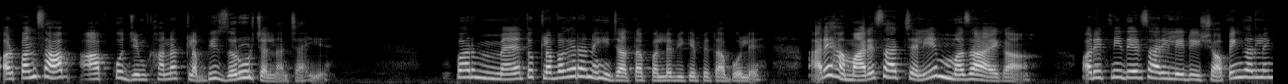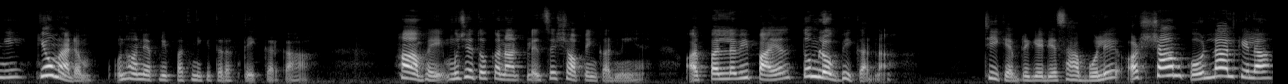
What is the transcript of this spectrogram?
और पन साहब, आपको जिम खाना क्लब भी ज़रूर चलना चाहिए। पर मैं तो क्लब वगैरह नहीं जाता, पल्लवी के पिता बोले। अरे, हमारे साथ चलिए, मज़ा आएगा। और इतनी देर सारी लेडीज़ शॉपिंग कर लेंगी? क्यों मैडम? उन्होंने अपनी पत्नी की तरफ़ देख कर कहा। हाँ भाई, मुझे तो कनाट प्लेस से शॉपिंग करनी है और पल्लवी पायल तुम लोग भी करना। ठीक है, ब्रिगेडियर साहब बोले और शाम को लाल किला।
